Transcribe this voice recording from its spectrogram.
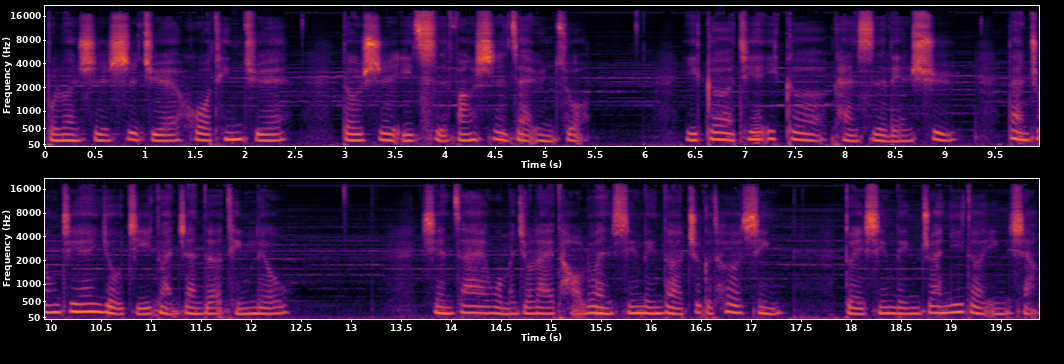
不论是视觉或听觉，都是以此方式在运作，一个接一个，看似连续，但中间有极短暂的停留。现在，我们就来讨论心灵的这个特性对心灵专一的影响。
